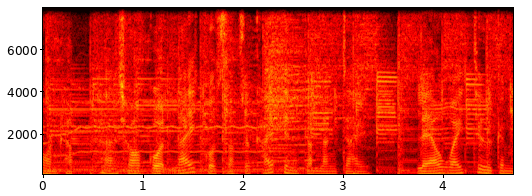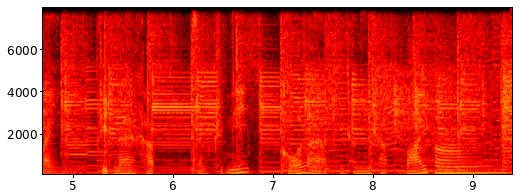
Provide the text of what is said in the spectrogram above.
นอนครับหากชอบกดไลค์กด Subscribe เป็นกำลังใจ แล้วไว้เจอกันใหม่คลิปหน้าครับสำหรับคลิปนี้ขอลาเพียงเท่านี้ครับบายบาย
